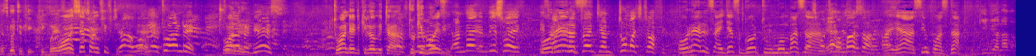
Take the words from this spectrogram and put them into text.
Let's go to Kibwezi. Oh, it's just 150. Yeah, one- 200. 200, yes. 200 kilometer to Kibwezi. And then this way, it's Or else- and too much traffic. Or else I just go to Mombasa. Just go to yeah, Mombasa. go to Mombasa. Uh, yeah, simple as that. Give you another.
